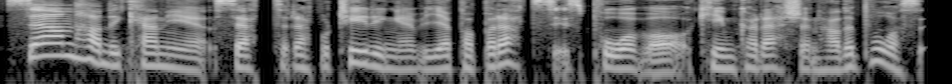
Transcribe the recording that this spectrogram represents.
Sen hade Kanye sett rapporteringar via paparazzis på vad Kim Kardashian hade på sig.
